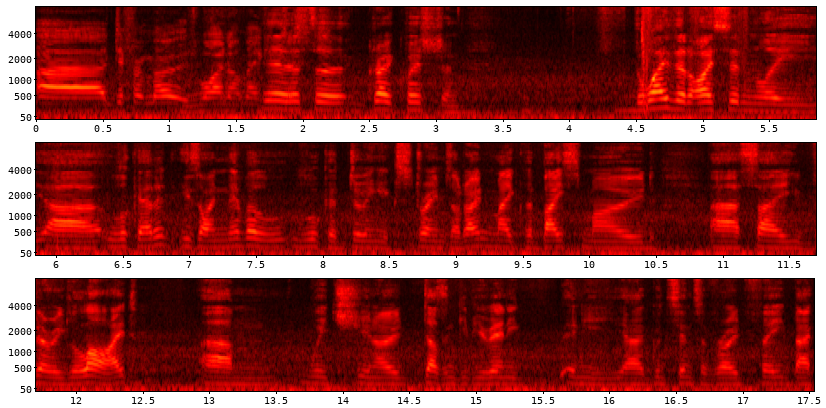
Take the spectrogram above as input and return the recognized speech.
uh, different modes why not make Yeah, it just that's a great question. The way that I certainly uh, look at it is I never look at doing extremes. I don't make the base mode, uh, say, very light, um, which you know doesn't give you any any uh, good sense of road feedback.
